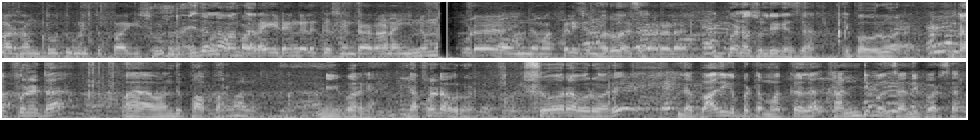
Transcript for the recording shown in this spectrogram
மரணம் தூத்துக்குடி துப்பாக்கி சூடு. இதெல்லாம் பல வந்தாரு. இடங்களுக்கு சென்றார். ஆனால் இன்னமும் கூட இந்த மக்களை வருவார் சார். இப்போ நான் சொல்லியிருக்கேன் சார்? இப்போ வருவார். டெஃபினட்டாக வந்து பார்ப்பார். நீங்கள் பாருங்கள் டெஃபினட்டாக வருவார். ஷோராக வருவார். இந்த பாதிக்கப்பட்ட மக்களை கண்டிப்பாக சந்திப்பார் சார்.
